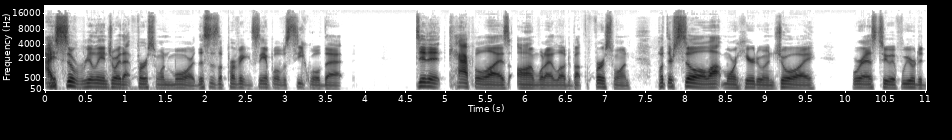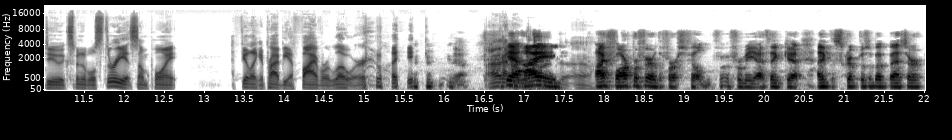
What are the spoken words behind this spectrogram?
I still really enjoy that first one more. This is a perfect example of a sequel that didn't capitalize on what I loved about the first one, but there's still a lot more here to enjoy. Whereas to if we were to do Expendables three at some point, feel like it'd probably be a five or lower. like yeah. I, Yeah, would I- like to- yeah. I far prefer the first film for, for me. I think uh, I think the script was a bit better.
